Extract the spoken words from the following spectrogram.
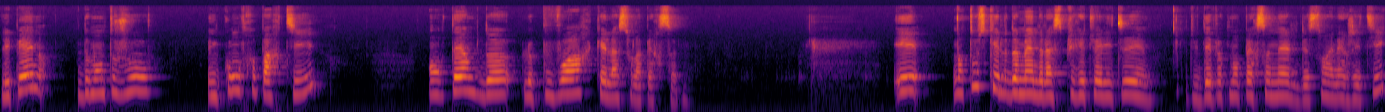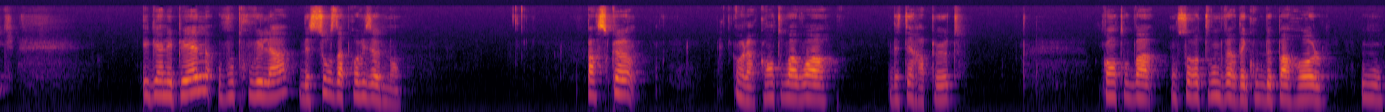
Les PN demandent toujours une contrepartie en termes de le pouvoir qu'elle a sur la personne. Et dans tout ce qui est le domaine de la spiritualité, du développement personnel, des soins énergétiques, eh bien les PN vont trouver là des sources d'approvisionnement. Parce que, voilà, quand on va voir des thérapeutes, quand on, va, on se retourne vers des groupes de parole ou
